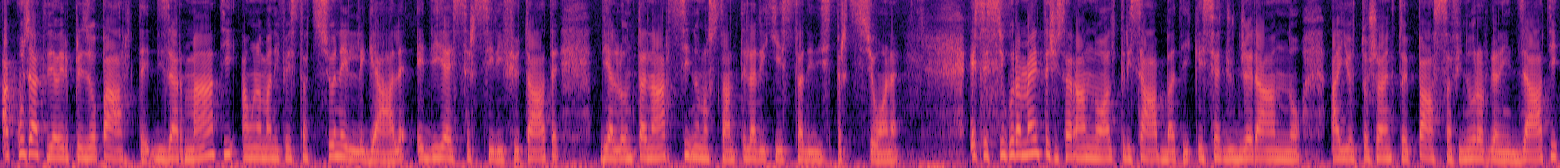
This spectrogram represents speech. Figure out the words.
accusati di aver preso parte disarmati a una manifestazione illegale e di essersi rifiutate di allontanarsi nonostante la richiesta di dispersione. E se sicuramente ci saranno altri sabati che si aggiungeranno agli 800 e passa finora organizzati,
